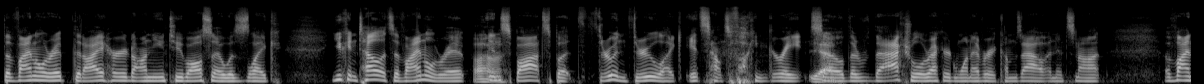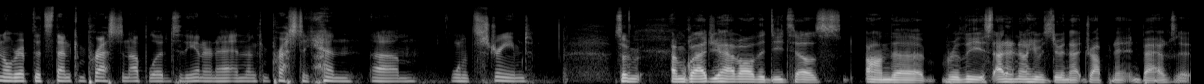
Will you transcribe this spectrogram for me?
The vinyl rip that I heard on YouTube also was like, you can tell it's a vinyl rip Uh-huh. in spots, but through and through, like it sounds fucking great. Yeah. So the the actual record, whenever it comes out, and it's not a vinyl rip that's then compressed and uploaded to the internet and then compressed again um, when it's streamed. So I'm glad you have all the details on the release. I didn't know he was doing that, dropping it in bags at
